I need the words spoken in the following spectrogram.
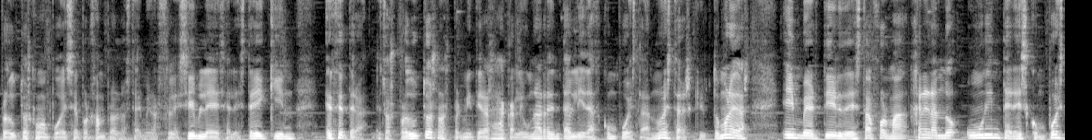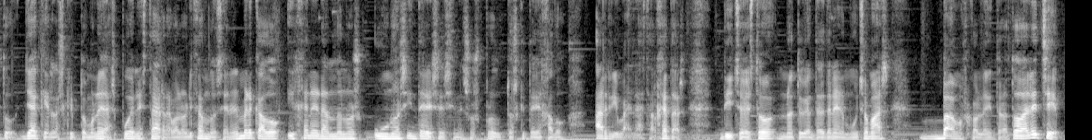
Productos como puede ser, por ejemplo, los términos flexibles, el staking, etcétera. Estos productos nos permitirán sacarle una rentabilidad compuesta a nuestras criptomonedas e invertir de esta forma generando un interés compuesto, ya que las criptomonedas pueden estar revalorizándose en el mercado y generándonos unos intereses en esos productos que te he dejado arriba en las tarjetas. Dicho esto, no te voy a entretener mucho más, vamos con la intro a toda leche,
